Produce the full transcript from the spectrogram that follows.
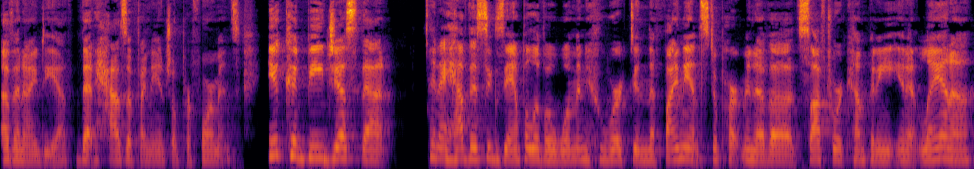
of an idea that has a financial performance it could be just that and i have this example of a woman who worked in the finance department of a software company in atlanta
